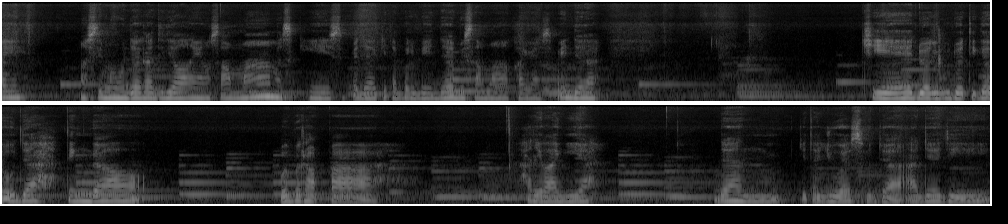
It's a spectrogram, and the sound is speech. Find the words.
santai, masih mengudara di jalan yang sama meski sepeda kita berbeda bersama kayuan sepeda. Cie 2023 udah tinggal beberapa hari lagi ya. Dan kita juga sudah ada di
